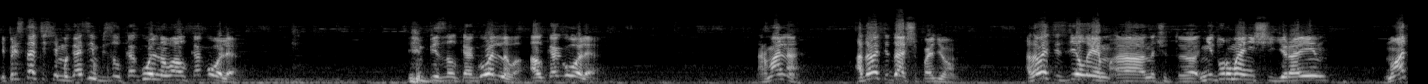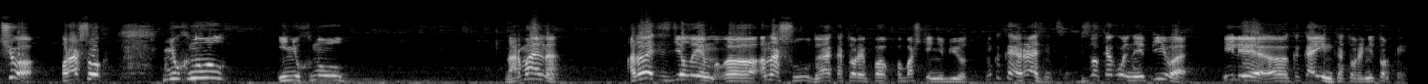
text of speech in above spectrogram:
И представьте себе магазин безалкогольного алкоголя. Безалкогольного алкоголя. Нормально? А давайте дальше пойдем. А давайте сделаем, а, значит, э, не дурманящий героин. Ну а чё? Порошок нюхнул и нюхнул. Нормально? А давайте сделаем э, анашу, да, который по, по башке не бьет. Ну какая разница? Безалкогольное пиво или э, кокаин, который не торкает?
